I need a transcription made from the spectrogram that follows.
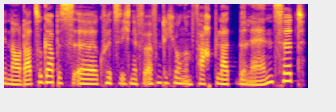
Genau, dazu gab es äh, kürzlich eine Veröffentlichung im Fachblatt The Lancet.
